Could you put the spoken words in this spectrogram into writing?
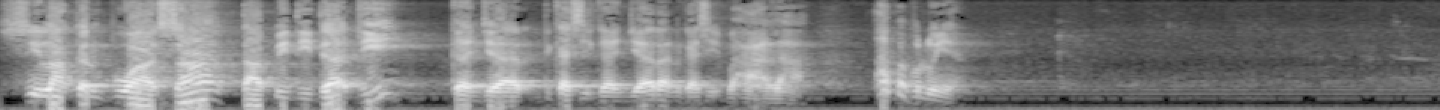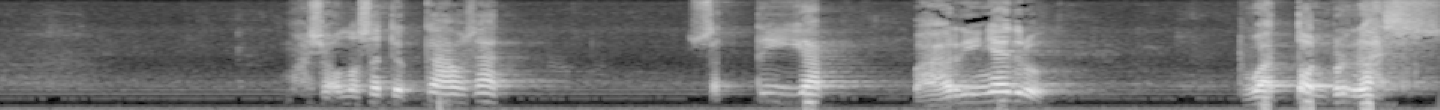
silahkan puasa tapi tidak diganjar dikasih ganjaran dikasih pahala. Apa perlunya? Masya Allah sedekah Ustaz. Setiap harinya itu loh dua ton beras.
